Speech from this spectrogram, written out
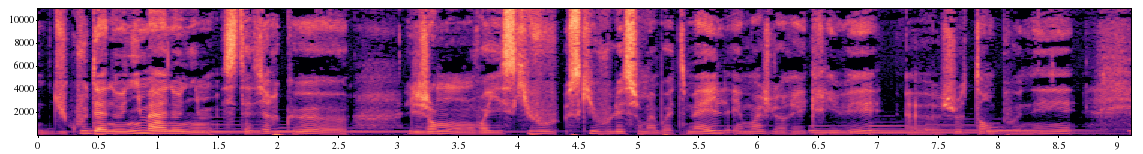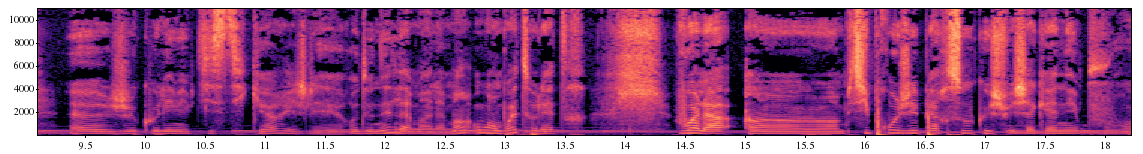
du coup d'anonyme à anonyme, c'est-à-dire que euh, les gens m'ont envoyé ce qu'ils, voulaient sur ma boîte mail et moi je leur réécrivais, je tamponnais, je collais mes petits stickers et je les redonnais de la main à la main ou en boîte aux lettres. Voilà, un, petit projet perso que je fais chaque année pour,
